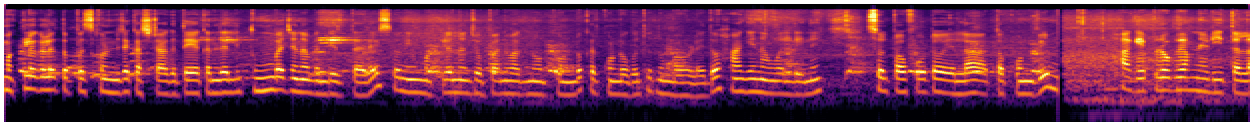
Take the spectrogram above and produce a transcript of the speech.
ಮಕ್ಕಳುಗಳು ತಪ್ಪಿಸ್ಕೊಂಡ್ರೆ ಕಷ್ಟ ಆಗುತ್ತೆ. ಯಾಕಂದರೆ ಅಲ್ಲಿ ತುಂಬ ಜನ ಬಂದಿರ್ತಾರೆ. ಸೊ ನೀವು ಮಕ್ಕಳನ್ನ ಜೋಪಾನವಾಗಿ ನೋಡಿಕೊಂಡು ಕರ್ಕೊಂಡು ಹೋಗೋದು ತುಂಬ ಒಳ್ಳೆಯದು ಹಾಗೆ ನಾವು ಅಲ್ಲಿನೇ ಸ್ವಲ್ಪ ಫೋಟೋ ಎಲ್ಲ ತಗೊಂಡ್ವಿ ಹಾಗೆ ಪ್ರೋಗ್ರಾಮ್ ನಡೀತಲ್ಲ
